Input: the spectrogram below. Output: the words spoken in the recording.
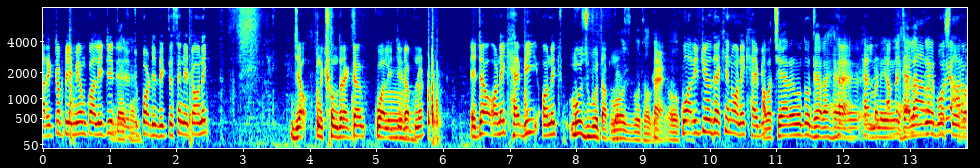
আরেকটা প্রিমিয়াম কোয়ালিটির দেখেন। পটি দেখতেছেন এটা অনেক যে অনেক সুন্দর একটা কোয়ালিটির আপনার। এটা অনেক হেভি অনেক মজবুত আপনার। মজবুত হবে হ্যাঁ কোয়ালিটিও দেখেন অনেক হেভি আবার চেয়ারের মতো ঢেলা হ্যাঁ হ্যাঁ মানে হেলান আরাম দিয়ে করে বসতেও আরাম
